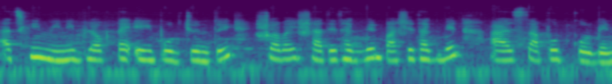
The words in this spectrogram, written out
আজকে মিনি ব্লগটা এই পর্যন্তই। সবাই সাথে থাকবেন পাশে থাকবেন আর সাপোর্ট করবেন।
